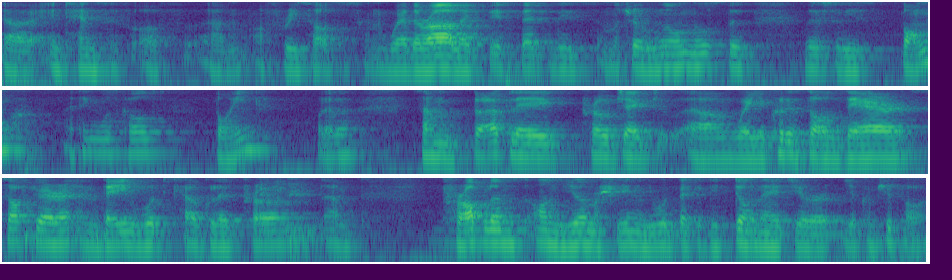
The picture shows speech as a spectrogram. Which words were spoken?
uh, intensive of, um, of resources and where there are like this, there's these, I'm not sure who knows this, there's these Bonk, I think it was called, Boink, whatever, some Berkeley project uh, where you could install their software and they would calculate pro, um, problems on your machine. You would basically donate your, your compute power.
